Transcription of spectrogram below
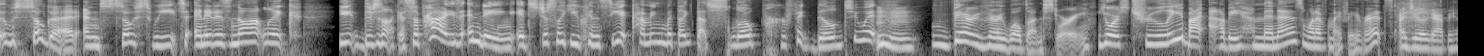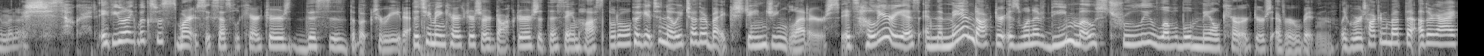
it was so good and so sweet, and it is not like. You, there's not like a surprise ending. It's just like you can see it coming with like that slow, perfect build to it. Mm-hmm. Very, very well done story. Yours truly by Abby Jimenez, one of my favorites. I do like Abby Jimenez. She's so good. If you like books with smart, successful characters, this is the book to read. The two main characters are doctors at the same hospital who get to know each other by exchanging letters. It's hilarious, and the man doctor is one of the most truly lovable male characters ever written. Like we were talking about the other guy,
